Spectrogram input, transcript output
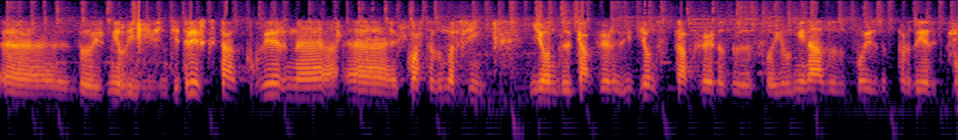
uh, 2023, que está a decorrer na uh, Costa do Marfim e onde Cabo Verde, e onde Cabo Verde foi eliminado depois de perder com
